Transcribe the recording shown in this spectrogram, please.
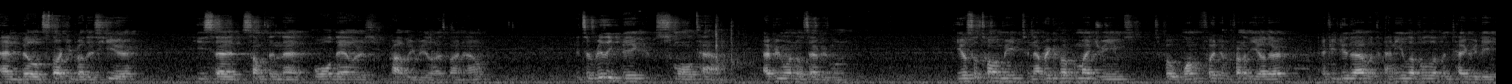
and build Starkie Brothers here, he said something that all Dalers probably realize by now. It's a really big, small town. Everyone knows everyone. He also told me to never give up on my dreams, to put one foot in front of the other, and if you do that with any level of integrity,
